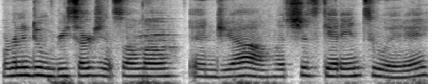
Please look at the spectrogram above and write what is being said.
we're gonna do resurgent solo and yeah let's just get into it eh?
